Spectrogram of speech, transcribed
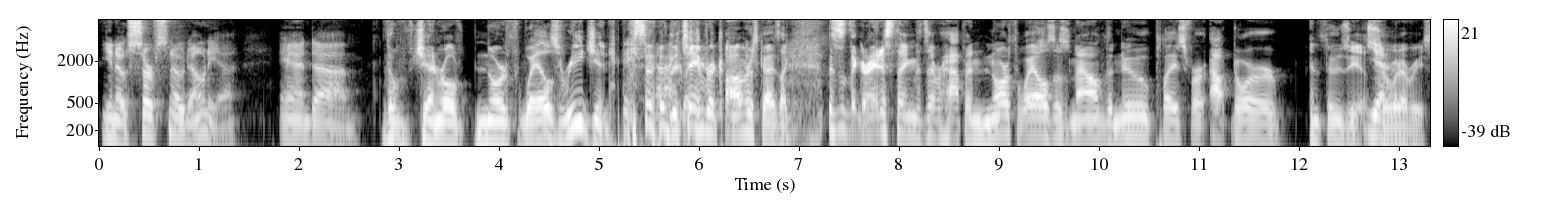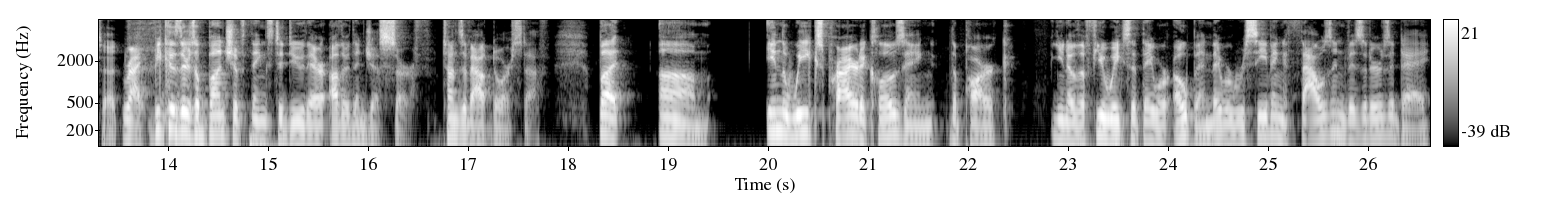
you know, Surf Snowdonia. And um, the general North Wales region. Exactly. the Chamber of Commerce guy's like, this is the greatest thing that's ever happened. North Wales is now the new place for outdoor enthusiasts, Yeah. or whatever he said. Right, because there's a bunch of things to do there other than just surf. Tons of outdoor stuff. But um, in the weeks prior to closing the park, you know, the few weeks that they were open, they were receiving a thousand visitors a day,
